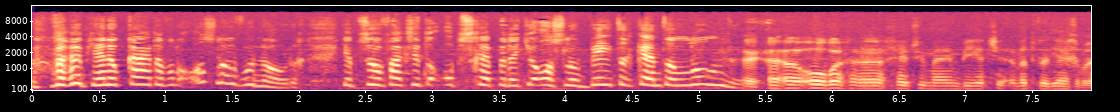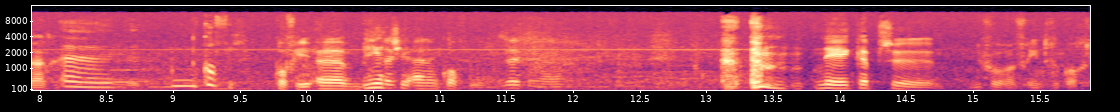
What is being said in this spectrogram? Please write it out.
Waar heb jij nou kaarten van Oslo voor nodig? Je hebt zo vaak zitten opscheppen dat je Oslo beter kent dan Londen. Eh, eh, Ober, eh, geeft u mij een biertje? Wat wil jij gebruiken? Een koffie. Koffie. Biertje en een koffie. Nee, ik heb ze voor een vriend gekocht.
